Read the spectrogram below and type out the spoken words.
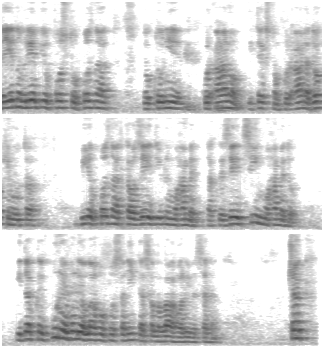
da je jedno vrijeme bio postao poznat dok to nije Kur'anom i tekstom Kur'ana dokinuta bio poznat kao Zaid ibn Muhammed, dakle Zaid sin Muhammedov. I dakle, puno je volio Allahov poslanika, sallallahu alaihi ve sellem. Čak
